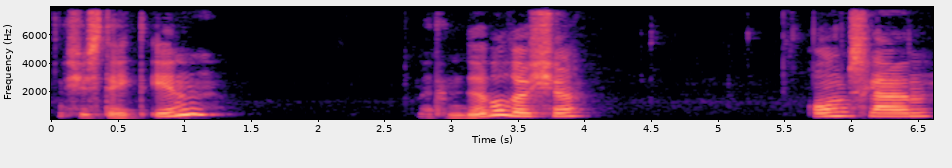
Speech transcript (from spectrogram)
Dus je steekt in met een dubbel lusje. Omslaan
